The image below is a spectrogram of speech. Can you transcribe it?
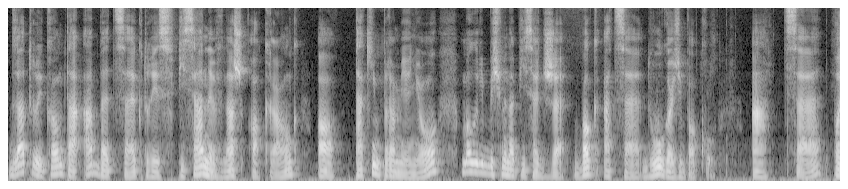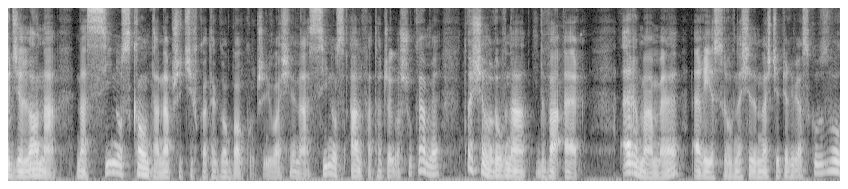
Dla trójkąta ABC, który jest wpisany w nasz okrąg o takim promieniu, moglibyśmy napisać, że bok AC, długość boku AC podzielona na sinus kąta naprzeciwko tego boku, czyli właśnie na sinus alfa, to czego szukamy, to się równa 2r. R mamy, R jest równe 17 pierwiastków z 2,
